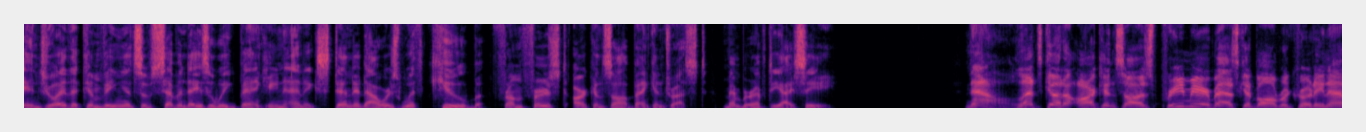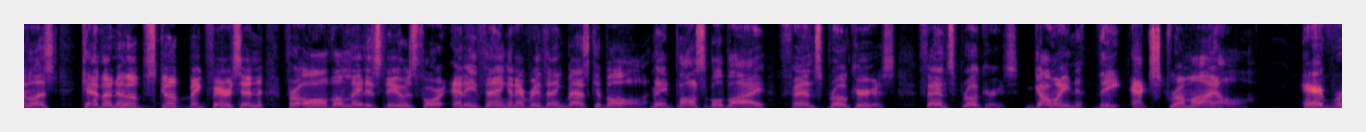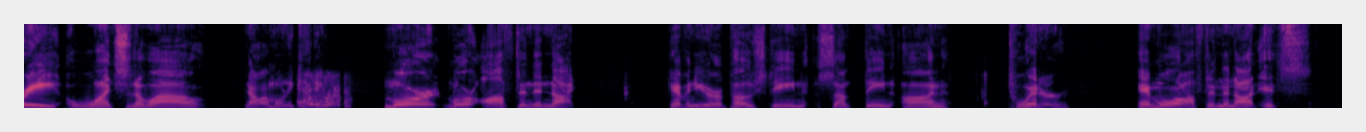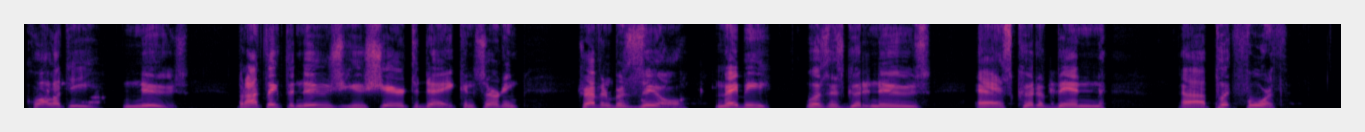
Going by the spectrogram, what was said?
Enjoy the convenience of seven days a week banking and extended hours with Cube from First Arkansas Bank and Trust. Member FDIC. Now, let's go to Arkansas's premier basketball recruiting analyst, Kevin Hoop Scoop McPherson, for all the latest news for anything and everything basketball. Made possible by Fence Brokers. Fence Brokers, going the extra mile. Every once in a while, no, I'm only kidding more more often than not. Kevin, you are posting something on Twitter, and more often than not, it's quality news. But I think the news you shared today concerning Trevon Brazile maybe was as good a news as could have been uh, put forth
